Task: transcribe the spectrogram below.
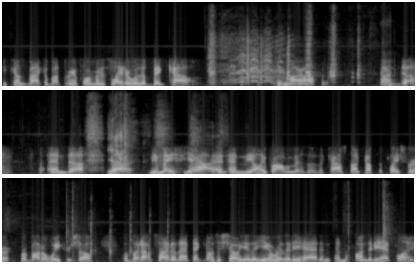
He comes back about three or four minutes later with a big cow in my office, and uh, and uh, yeah, uh, the amazing, yeah, and and the only problem is the, the cow stunk up the place for for about a week or so. But outside of that, that goes to show you the humor that he had and, and the fun that he had playing.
